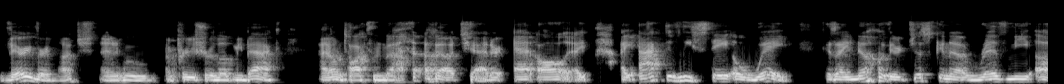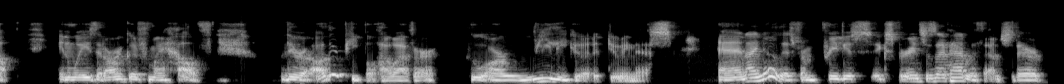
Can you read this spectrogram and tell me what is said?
very, very much and who I'm pretty sure love me back I don't talk to them about, about chatter at all. I, I actively stay away because I know they're just going to rev me up in ways that aren't good for my health. There are other people, however, who are really good at doing this. And I know this from previous experiences I've had with them. So there are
